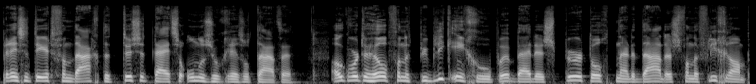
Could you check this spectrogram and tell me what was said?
presenteert vandaag de tussentijdse onderzoekresultaten. Ook wordt de hulp van het publiek ingeroepen bij de speurtocht naar de daders van de vliegramp.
